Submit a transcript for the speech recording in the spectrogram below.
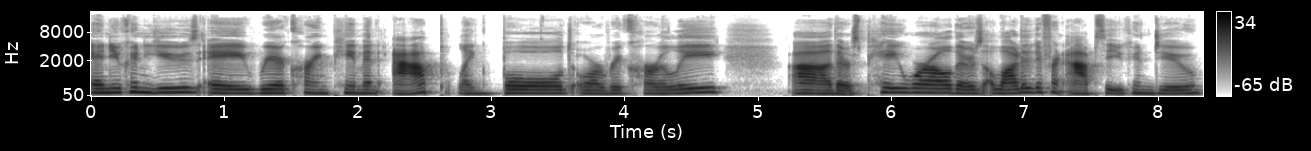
And you can use a reoccurring payment app like Bold or Recurly. Uh, there's PayWhirl. There's a lot of different apps that you can do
